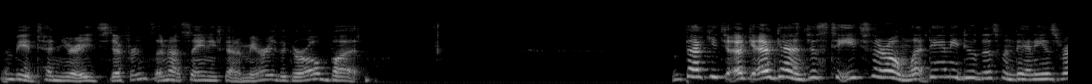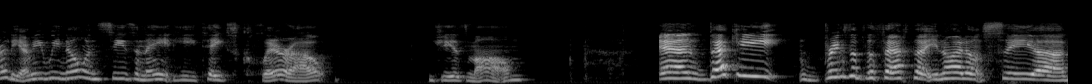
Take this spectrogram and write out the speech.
That'd be a 10 year age difference. I'm not saying he's got to marry the girl, but. Becky, again, just to each their own. Let Danny do this when Danny is ready. I mean, we know in season 8 he takes Claire out. She is mom. And Becky brings up the fact that, you know, I don't see uh,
